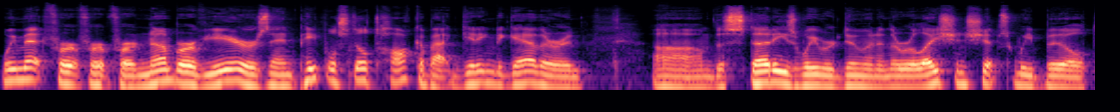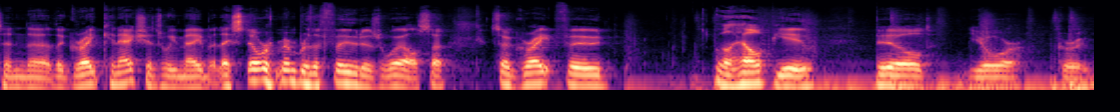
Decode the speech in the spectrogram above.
we met for, for, for a number of years, and people still talk about getting together and um, the studies we were doing and the relationships we built and the, the great connections we made, but they still remember the food as well. So, so great food will help you build your group.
